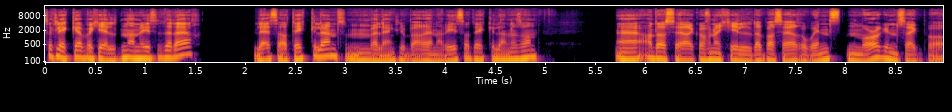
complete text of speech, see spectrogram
Så klikker jeg på kilden han viser til der, leser artikkelen, som vel egentlig bare er en avisartikkel eller uh, og da ser jeg hvilke kilder baserer Winston Morgan seg på.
